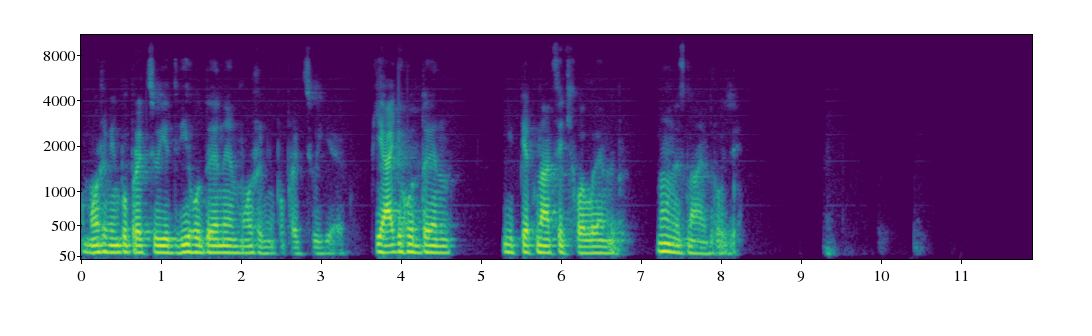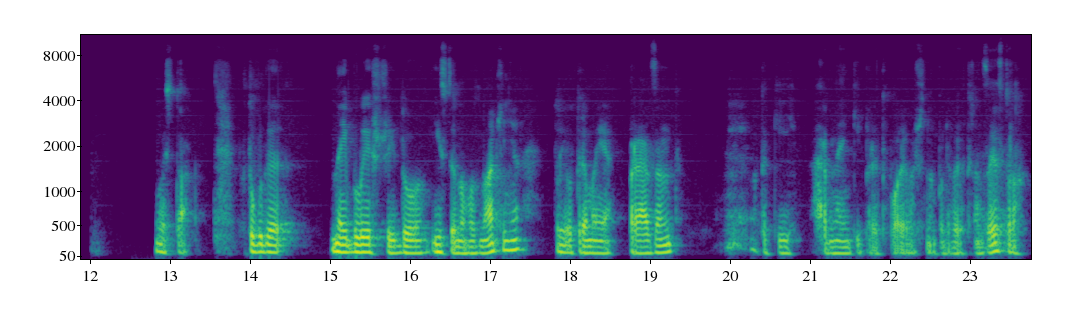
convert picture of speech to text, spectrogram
Може він попрацює 2 години, може він попрацює 5 годин і 15 хвилин. Ну, не знаю, друзі. Ось так. Хто буде найближчий до істинного значення, той отримає презент. Отакий гарненький перетворювач на польових транзисторах.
